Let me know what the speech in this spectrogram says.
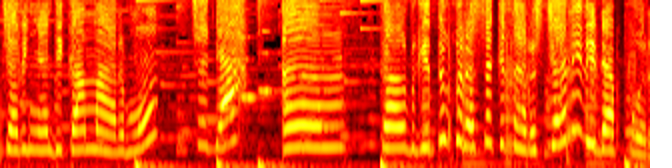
mencarinya di kamarmu? Sudah Em, Kalau begitu kurasa kita harus cari di dapur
